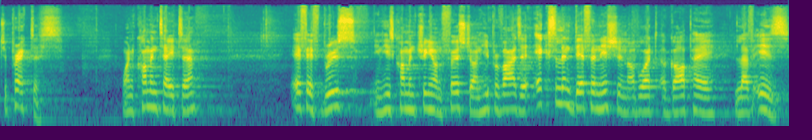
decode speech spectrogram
to practice. One commentator, F.F. F. Bruce, in his commentary on 1 John, he provides an excellent definition of what agape love is.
